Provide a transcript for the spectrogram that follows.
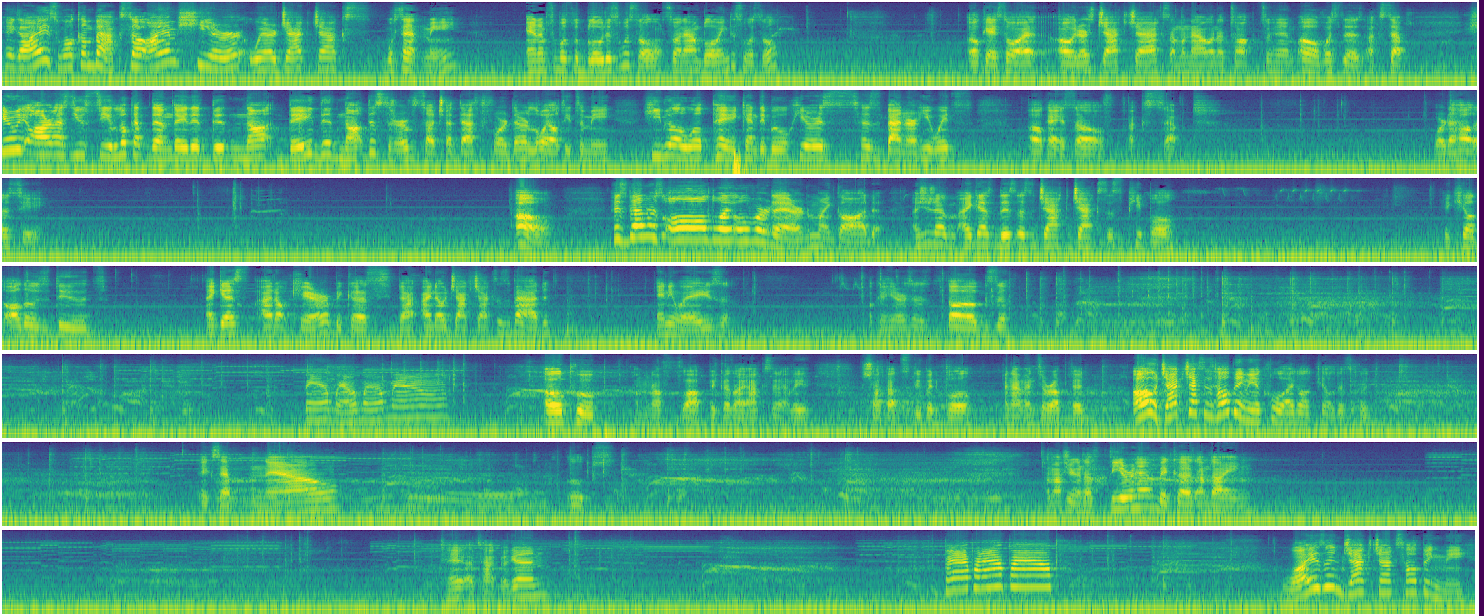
Hey guys, welcome back. So I am here where Jack Jacks sent me, and I'm supposed to blow this whistle. So now I'm blowing this whistle. Okay, so I oh there's Jack Jacks. I'm now gonna talk to him. Oh, what's this? Accept. Here we are, as you see. Look at them. They did, did not. They did not deserve such a death for their loyalty to me. He will will pay. Candy Boo. Here is his banner. He waits. Okay, so accept. Where the hell is he? Oh, his banner's all the way over there. Oh my god. I should have. I guess this is Jack Jax's people. He killed all those dudes. I guess I don't care because I know Jack Jax is bad. Anyways. Okay, here's his thugs. Oh poop. I'm gonna flop because I accidentally shot that stupid bull and I'm interrupted. Oh, Jack Jax is helping me. Cool, I got killed. That's good. Except now... Oops. I'm actually gonna fear him because I'm dying. Okay, attack again. Why isn't Jack Jax helping me?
